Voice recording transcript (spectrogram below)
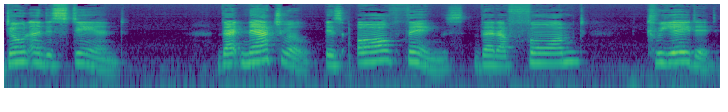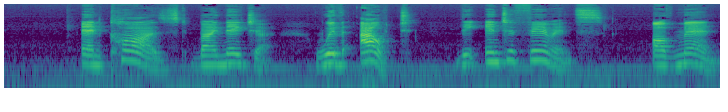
don't understand that natural is all things that are formed, created, and caused by nature without the interference of men.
